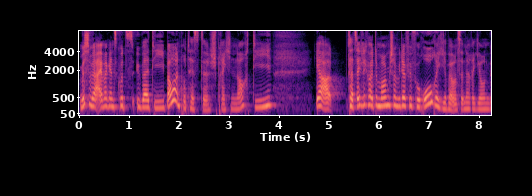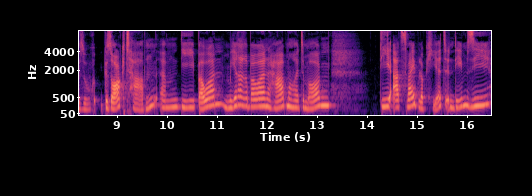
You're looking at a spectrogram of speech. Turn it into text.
müssen wir einmal ganz kurz über die Bauernproteste sprechen noch, die ja tatsächlich heute Morgen schon wieder für Furore hier bei uns in der Region gesorgt haben. Ähm, die Bauern, mehrere Bauern haben heute Morgen die A2 blockiert, indem sie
